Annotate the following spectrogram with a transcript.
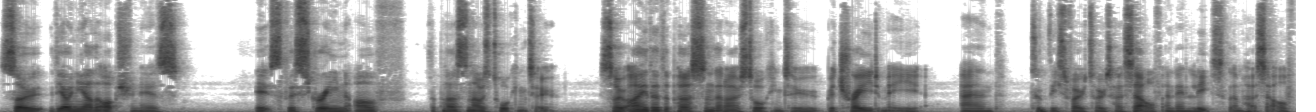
So the only other option is it's the screen of the person I was talking to. So either the person that I was talking to betrayed me and took these photos herself and then leaked them herself,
